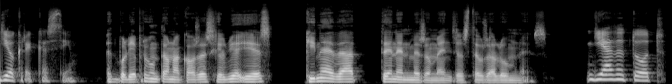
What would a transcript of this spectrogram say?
Jo crec que sí. Et volia preguntar una cosa, Sílvia, i és quina edat tenen més o menys els teus alumnes? Hi ha de tot.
